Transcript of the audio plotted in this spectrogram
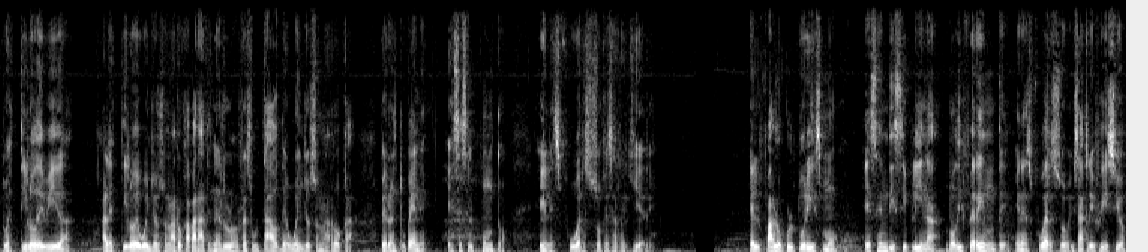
tu estilo de vida, al estilo de Wayne Johnson La Roca para tener los resultados de Wayne Johnson La Roca, pero en tu pene. Ese es el punto, el esfuerzo que se requiere. El faloculturismo es en disciplina no diferente en esfuerzo y sacrificio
